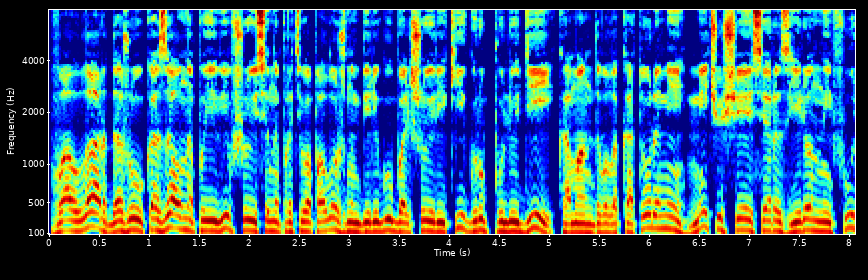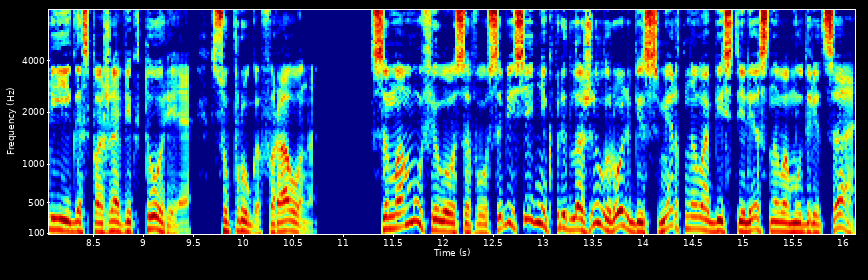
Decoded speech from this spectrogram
Валлар даже указал на появившуюся на противоположном берегу большой реки группу людей, командовала которыми мечущаяся разъяренной фурией госпожа Виктория, супруга фараона. Самому философу собеседник предложил роль бессмертного бестелесного мудреца,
